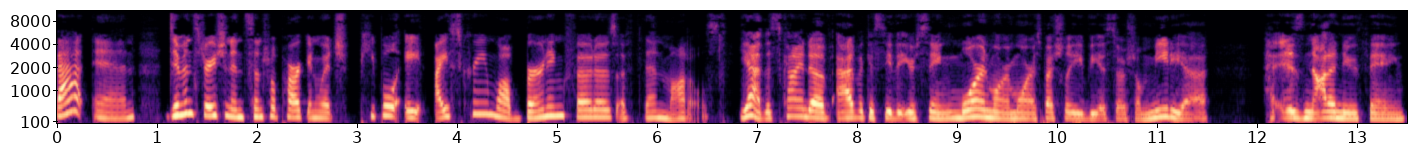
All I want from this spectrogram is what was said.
Fat In demonstration in Central Park in which people ate ice cream while burning photos of thin models. Yeah, this kind of advocacy that you're seeing more and more and more, especially via social media, is not a new thing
